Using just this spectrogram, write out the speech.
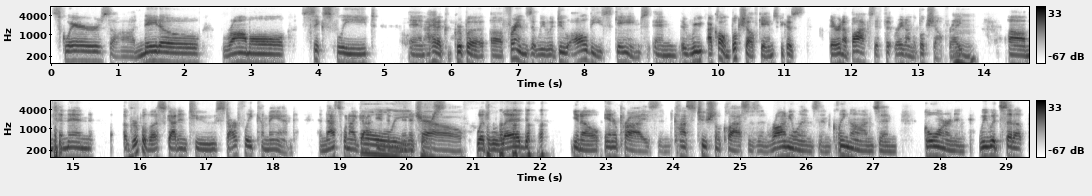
squares, uh, NATO, Rommel, Sixth Fleet, and I had a group of uh, friends that we would do all these games. And the re- I call them bookshelf games because they're in a box that fit right on the bookshelf, right? mhm. Um, and then a group of us got into Starfleet Command, and that's when I got Holy into miniatures cow. with lead, you know, Enterprise and constitutional classes and Romulans and Klingons and Gorn, and we would set up.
